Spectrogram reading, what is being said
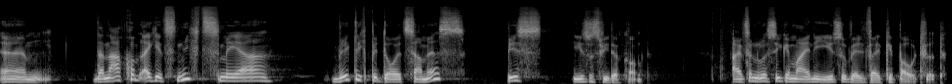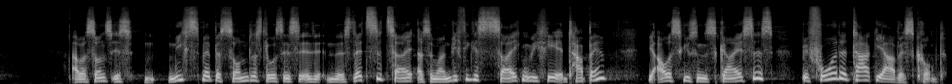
Ähm, danach kommt eigentlich jetzt nichts mehr wirklich Bedeutsames, bis Jesus wiederkommt. Einfach nur, dass die Gemeinde Jesu weltweit gebaut wird. Aber sonst ist nichts mehr Besonderes los. Es ist das letzte Zeichen, also ein wichtiges Zeichen, wichtige Etappe, die Ausgießung des Geistes, bevor der Tag Jahwes kommt.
